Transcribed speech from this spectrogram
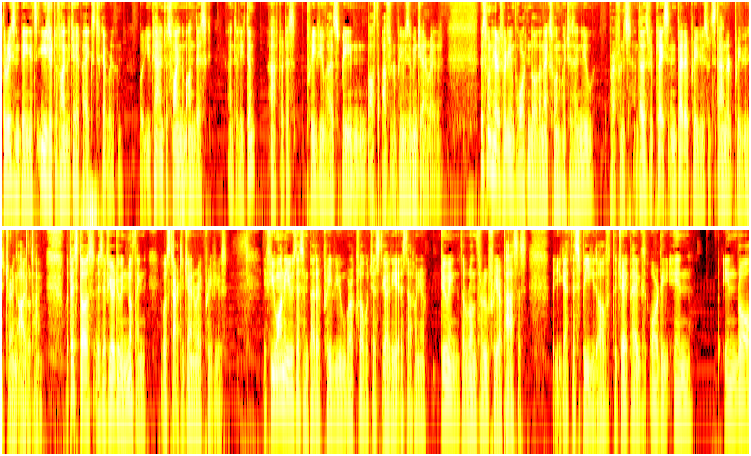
The reason being, it's easier to find the JPEGs to get rid of them. But you can just find them on disk and delete them after this preview has been, after the previews have been generated. This one here is really important though, the next one, which is a new preference, and that is replace embedded previews with standard previews during idle time. What this does is if you're doing nothing, it will start to generate previews. If you want to use this embedded preview workflow, which is the idea is that when you're doing the run through for your passes, that you get the speed of the JPEGs or the in in raw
